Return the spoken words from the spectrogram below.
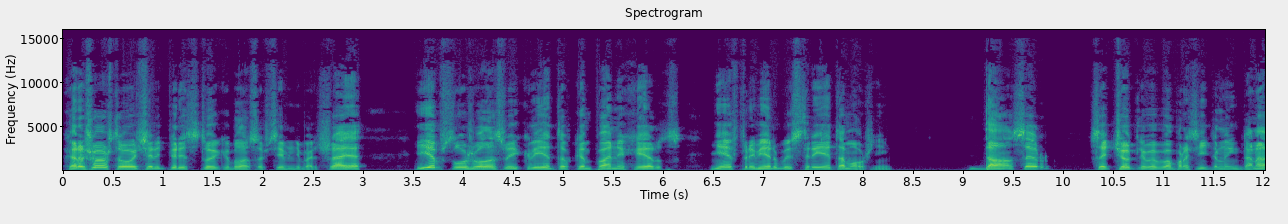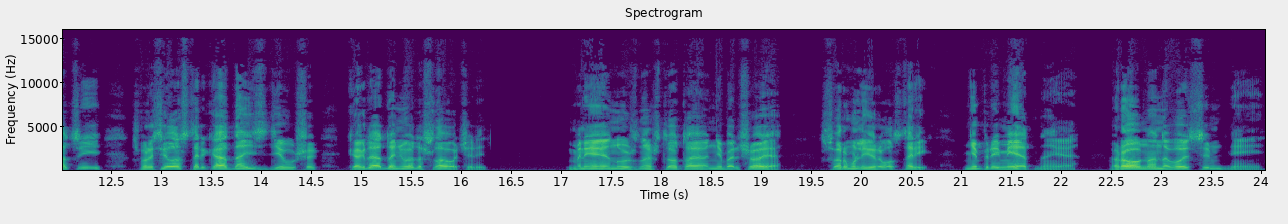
Хорошо, что очередь перед стойкой была совсем небольшая и обслуживала своих клиентов компания «Херц» не в пример быстрее таможни. — Да, сэр, — с отчетливой вопросительной интонацией спросила старика одна из девушек, когда до него дошла очередь. — Мне нужно что-то небольшое, — сформулировал старик, — неприметное, ровно на восемь дней.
